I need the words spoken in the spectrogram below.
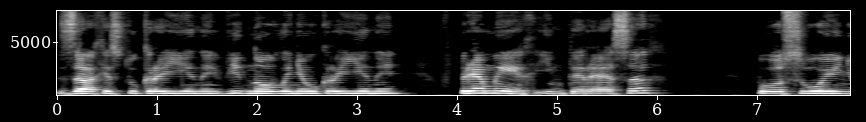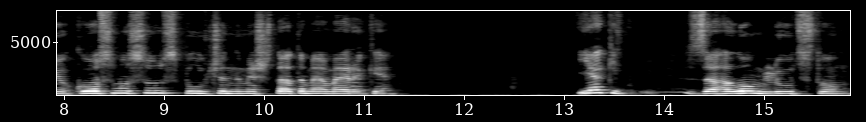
захист України, відновлення України в прямих інтересах по освоєнню космосу Сполученими Штатами Америки, як і загалом людством,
